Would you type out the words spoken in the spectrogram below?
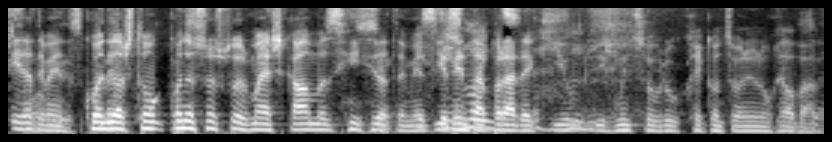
exatamente, quando eles estão, quando são as pessoas mais calmas, exatamente, e a tentar muito. parar aquilo, diz muito sobre o que aconteceu no relevado.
